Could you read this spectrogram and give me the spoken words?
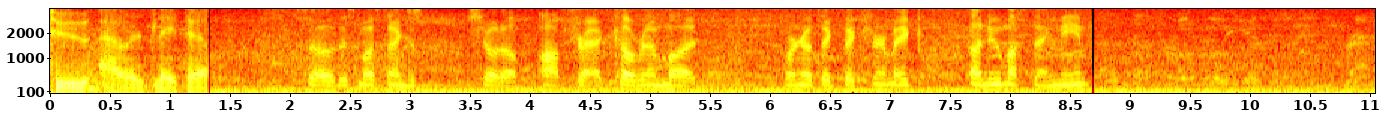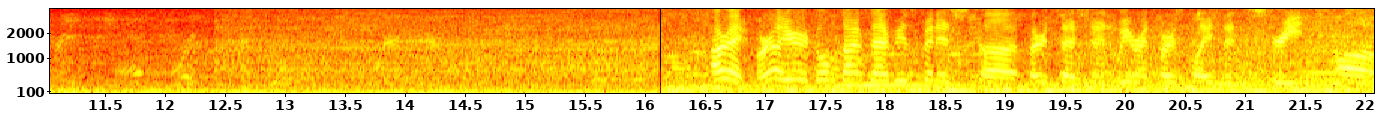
Two hours later. So this Mustang just showed up off track, covered in mud. We're gonna take a picture and make a new Mustang meme. All right, we're out here at Global Time Attack. We just finished uh, third session. We were in first place in street. Uh,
